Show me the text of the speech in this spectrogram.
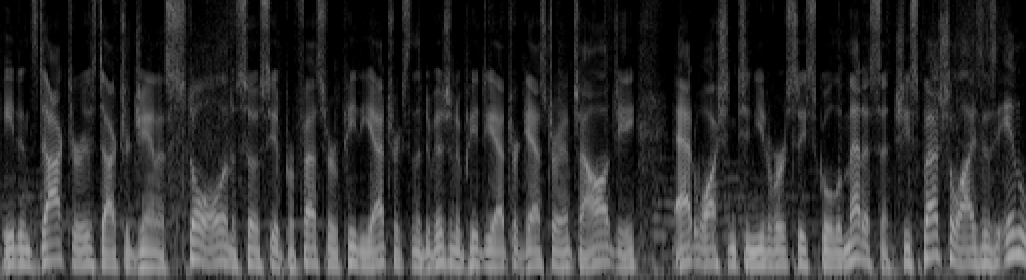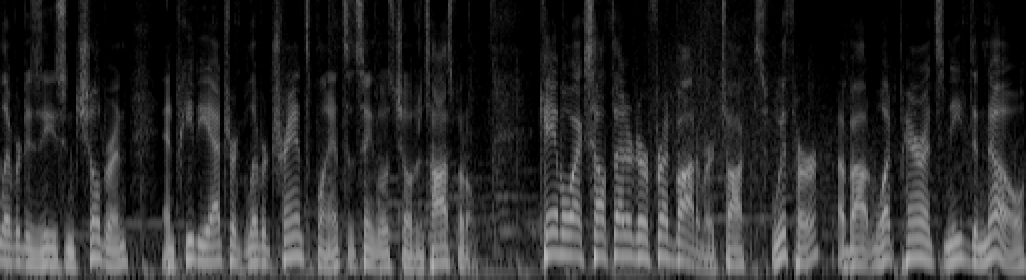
Eden's doctor is Dr. Janis Stoll, an associate professor of pediatrics in the Division of Pediatric Gastroenterology at Washington University School of Medicine. She specializes in liver disease in children and pediatric liver transplants at St. Louis Children's Hospital. KMOX health editor Fred Bodimer talked with her about what parents need to know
